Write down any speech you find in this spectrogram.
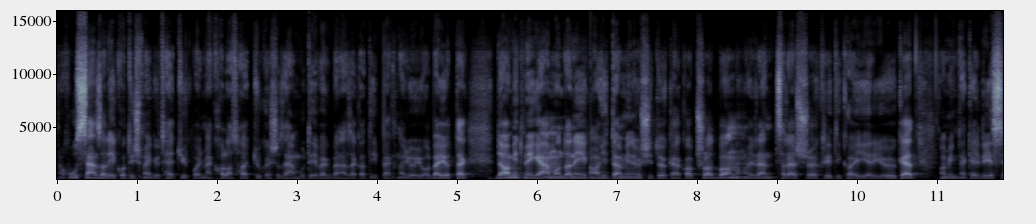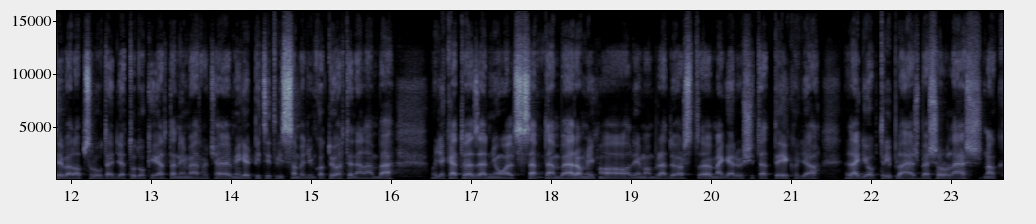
a 20%-ot is megüthetjük, vagy meghaladhatjuk, és az elmúlt években ezek a tippek nagyon jól bejöttek. De amit még elmondanék a hitelminősítőkkel kapcsolatban, hogy rendszeres kritika éri őket, amiknek egy részével abszolút egyet tudok érteni, mert hogyha még egy picit visszamegyünk a történelembe, ugye 2008. szeptember, amik a Lehman Brothers-t megerősítették, hogy a legjobb triplás besorolásnak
